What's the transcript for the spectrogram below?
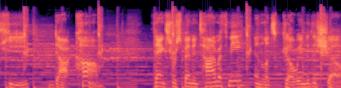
T.com. Thanks for spending time with me, and let's go into the show.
